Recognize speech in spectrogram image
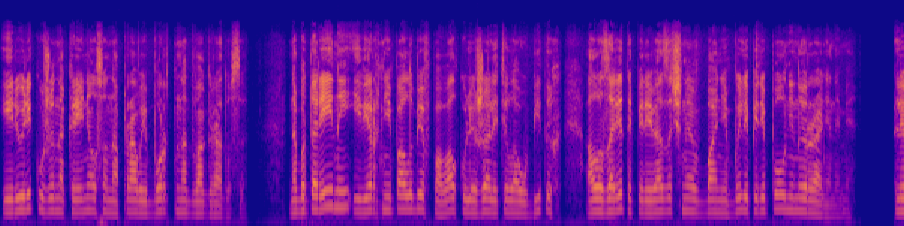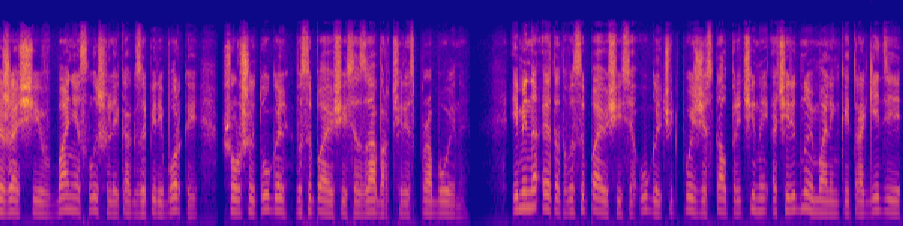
и Рюрик уже накренился на правый борт на 2 градуса. На батарейной и верхней палубе в повалку лежали тела убитых, а лазареты, перевязочные в бане, были переполнены ранеными. Лежащие в бане слышали, как за переборкой шуршит уголь, высыпающийся за борт через пробоины. Именно этот высыпающийся уголь чуть позже стал причиной очередной маленькой трагедии,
